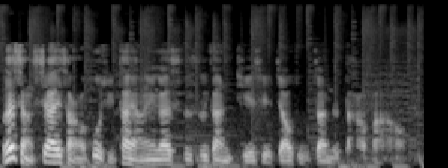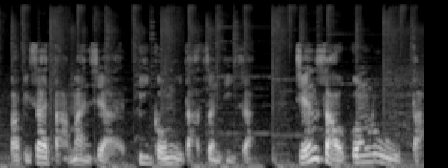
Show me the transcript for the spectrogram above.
我在想下一场或许太阳应该试试看铁血焦土战的打法哦，把比赛打慢下来，逼公路打阵地战，减少公路打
